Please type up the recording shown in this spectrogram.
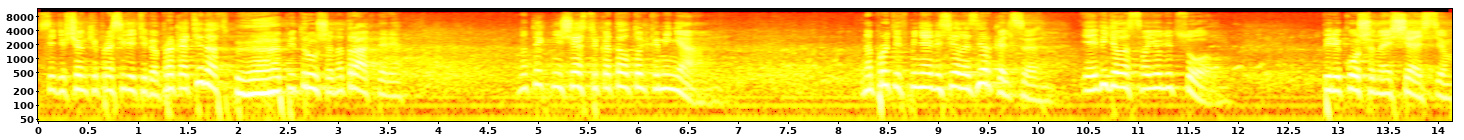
Все девчонки просили тебя, прокати нас, «Э, Петруша, на тракторе. Но ты, к несчастью, катал только меня. Напротив меня висело зеркальце, и я видела свое лицо, перекошенное счастьем.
